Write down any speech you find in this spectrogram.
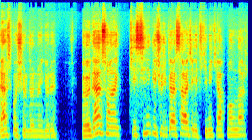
Ders başarılarına göre. Öğleden sonra kesinlikle çocuklar sadece etkinlik yapmalılar.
